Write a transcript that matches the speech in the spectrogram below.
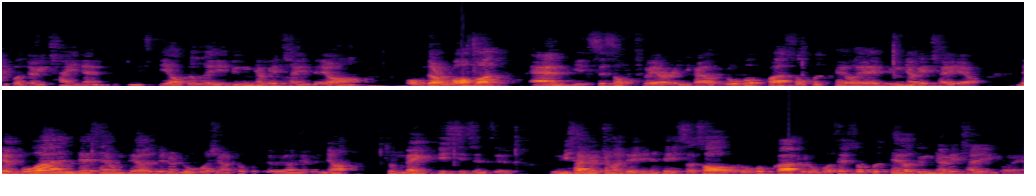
기본적인 차이는 is the ability 능력의 차이인데요. of the robot and its software이니까요. 로봇과 소프트웨어의 능력의 차이래요. 근데 뭐 하는데 사용되어지는 로봇이랑 소프트웨어냐면요. to make decisions. 의사결정을 내리는 데 있어서 로봇과 그 로봇의 소프트웨어 능력의 차이인 거예요.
